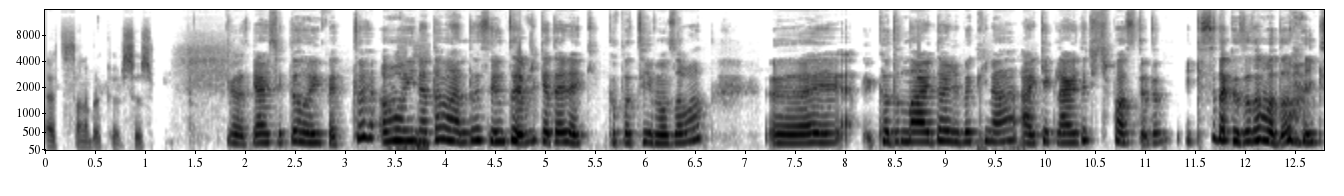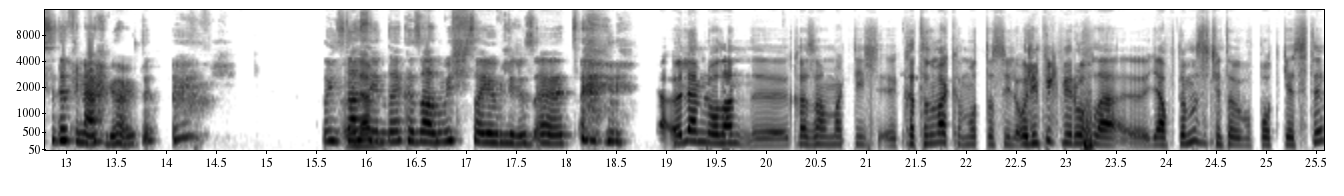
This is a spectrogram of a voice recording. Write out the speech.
Evet, sana bırakıyoruz sözü. Evet gerçekten ayıp etti. Ama yine de ben de seni tebrik ederek kapatayım o zaman. Ee, kadınlarda Rybakina, erkeklerde Tsitsipas dedim. İkisi de kazanamadı ama ikisi de final gördü. O yüzden Önem seni de kazanmış sayabiliriz. Evet. Ya, önemli olan, eee, kazanmak değil, eee, katılmak mottosuyla, olimpik bir ruhla, eee, yaptığımız için tabii bu podcast'i,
